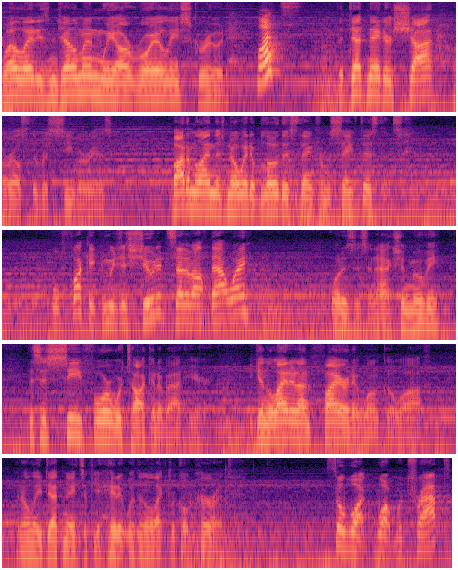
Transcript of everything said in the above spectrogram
Well, ladies and gentlemen, we are royally screwed. What? The detonator's shot, or else the receiver is. Bottom line, there's no way to blow this thing from a safe distance. Well, fuck it. Can we just shoot it, set it off that way? What is this, an action movie? This is C4 we're talking about here. You can light it on fire and it won't go off. It only detonates if you hit it with an electrical current. So what? What? We're trapped?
